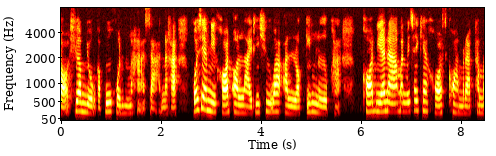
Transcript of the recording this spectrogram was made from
ต่อเชื่อมโยงกับผู้คนมหาศาลนะคะโคชเชมมีคอร์สออนไลน์ที่ชื่อว่า Unlocking Love ค่ะคอร์สเนี้ยนะมันไม่ใช่แค่คอร์สความรักธรรม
